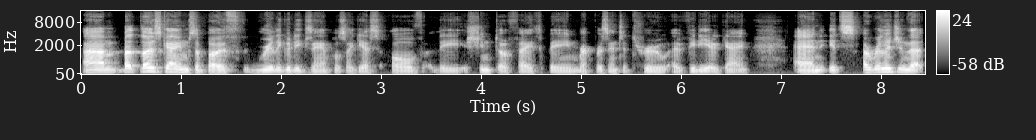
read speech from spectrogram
Um, but those games are both really good examples, I guess, of the Shinto faith being represented through a video game. And it's a religion that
